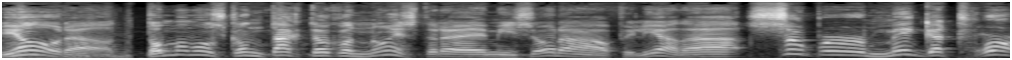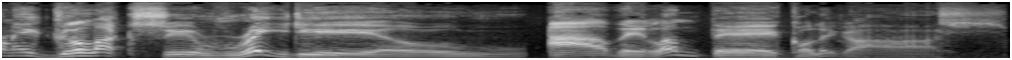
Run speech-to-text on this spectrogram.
Y ahora tomamos contacto con nuestra emisora afiliada Super Megatronic Galaxy Radio. Adelante, colegas.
